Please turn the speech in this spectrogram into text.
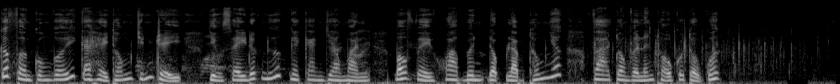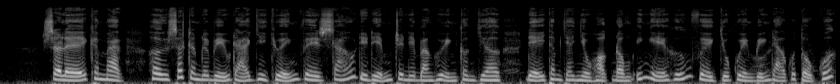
góp phần cùng với cả hệ thống chính trị dựng xây đất nước ngày càng giàu mạnh, bảo vệ hòa bình, độc lập thống nhất và toàn vẹn lãnh thổ của Tổ quốc. Sau lễ khai mạc, hơn 600 đại biểu đã di chuyển về 6 địa điểm trên địa bàn huyện Cần Giờ để tham gia nhiều hoạt động ý nghĩa hướng về chủ quyền biển đảo của Tổ quốc,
